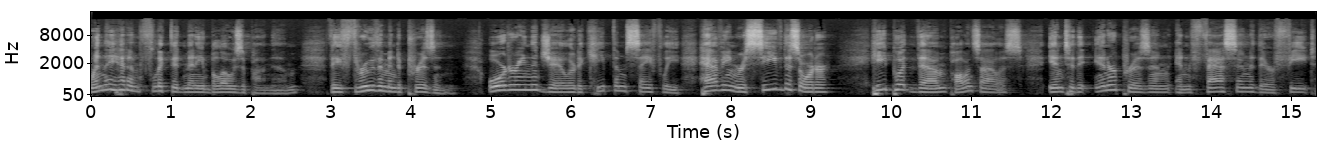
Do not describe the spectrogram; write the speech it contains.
when they had inflicted many blows upon them, they threw them into prison, ordering the jailer to keep them safely. Having received this order, he put them, Paul and Silas, into the inner prison and fastened their feet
